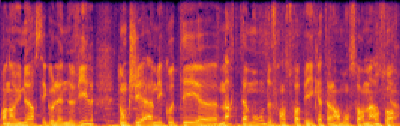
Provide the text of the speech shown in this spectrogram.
pendant une heure, Ségolène Neville. Donc j'ai à mes côtés euh, Marc Tamon de France 3 Pays Catalan. Bonsoir Marc. Bonsoir.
